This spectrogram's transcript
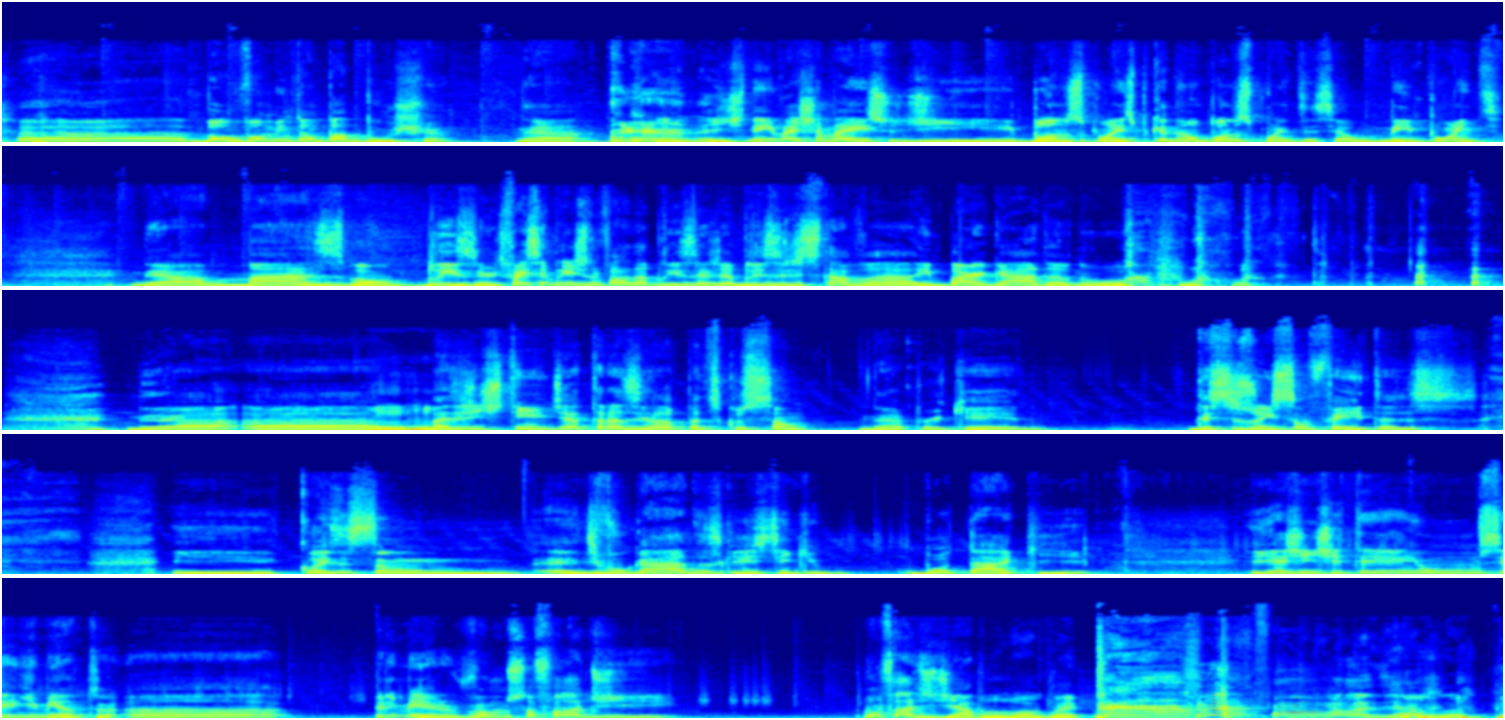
Ah, bom, vamos então pra bucha, né? A gente nem vai chamar isso de bônus points, porque não é o bônus points, esse é o main point. Né? Mas, bom, Blizzard. Faz tempo que a gente não fala da Blizzard, a Blizzard estava embargada no... né? Ah, Uhum. Mas a gente tende a trazê-la pra discussão, né? Porque decisões são feitas e coisas são é, divulgadas que a gente tem que botar aqui. E a gente tem um segmento. Ah, primeiro, vamos só falar de. Vamos falar de Diablo logo, vai. vamos falar de Diablo.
